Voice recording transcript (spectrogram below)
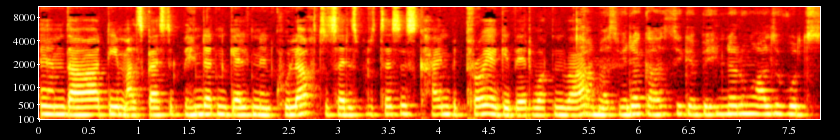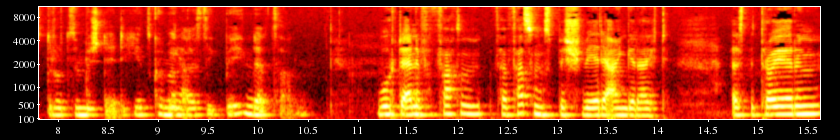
ähm, da dem als geistig Behinderten geltenden Kullach zur Zeit des Prozesses kein Betreuer gewährt worden war. Damals wieder geistige Behinderung, also wurde es trotzdem bestätigt. Jetzt können wir ja. geistig behindert sagen. Wurde eine Verfassung, Verfassungsbeschwerde eingereicht. Als Betreuerin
